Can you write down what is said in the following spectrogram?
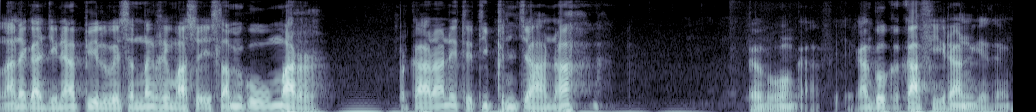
Mulane Kanjeng Nabi luwih seneng sing masuk Islam iku Umar. Perkara ini jadi bencana kanggo wong kafir, kanggo kekafiran gitu.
